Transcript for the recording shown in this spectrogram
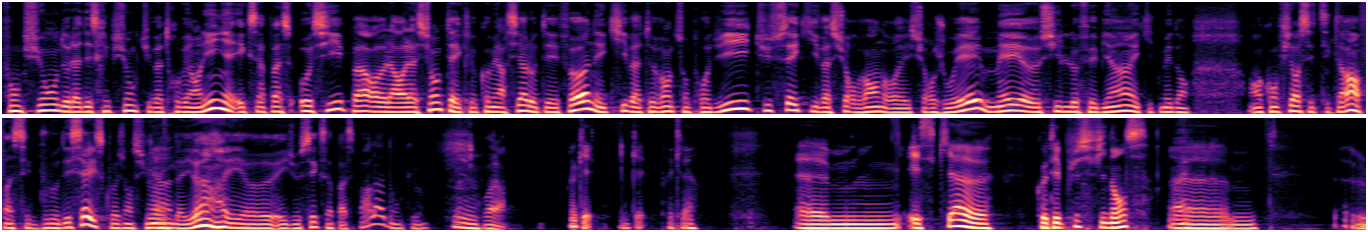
fonction de la description que tu vas trouver en ligne et que ça passe aussi par euh, la relation que tu as avec le commercial au téléphone et qui va te vendre son produit. Tu sais qu'il va survendre et surjouer, mais euh, s'il le fait bien et qu'il te met dans, en confiance, etc. Enfin, c'est le boulot des sales, quoi. J'en suis un d'ailleurs et, euh, et, je sais que ça passe par là. Donc hmm. voilà. Ok, ok, très clair. Est-ce qu'il y a côté plus finance euh,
